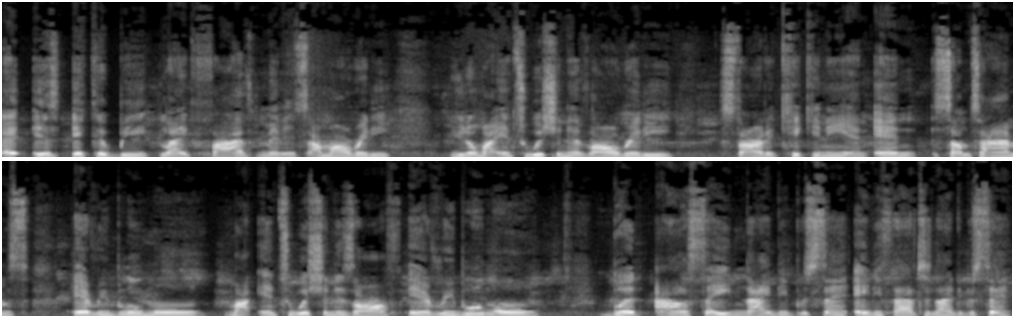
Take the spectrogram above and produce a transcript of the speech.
it, it could be like five minutes i'm already you know my intuition has already started kicking in and sometimes every blue moon my intuition is off every blue moon but I'll say 90%, 85 to 90%,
